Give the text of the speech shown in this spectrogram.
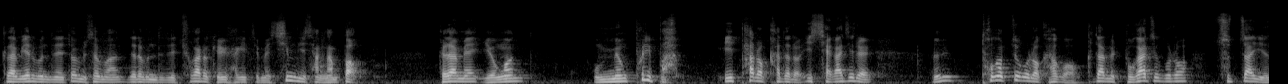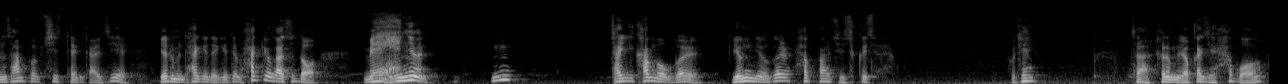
그 다음에 여러분들이 좀 있으면 여러분들이 추가로 교육하겠지만 심리 상담법, 그 다음에 영혼 운명 풀이법, 이 타로 카드로 이 세 가지를 응? 통합적으로 가고, 그 다음에 부가적으로 숫자 연산법 시스템까지 여러분들이 하게 되게 되면 학교 가서도 매년 응? 자기 과목을 영역을 확보할 수 있을 것이다. 오케이? 자, 그러면 여기까지 하고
